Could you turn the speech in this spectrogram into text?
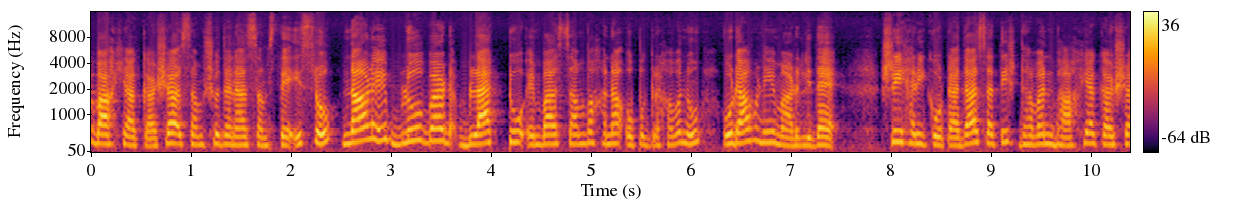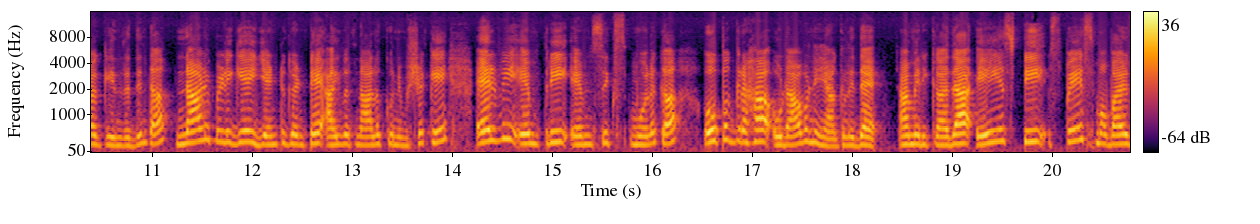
ಬಾಹ್ಯಾಕಾಶ ಸಂಶೋಧನಾ ಸಂಸ್ಥೆ ಇಸ್ರೋ ನಾಳೆ ಬ್ಲೂಬರ್ಡ್ ಬ್ಲ್ಯಾಕ್ ಟು ಎಂಬ ಸಂವಹನ ಉಪಗ್ರಹವನ್ನು ಉಡಾವಣೆ ಮಾಡಲಿದೆ. ಶ್ರೀಹರಿಕೋಟಾದ ಸತೀಶ್ ಧವನ್ ಬಾಹ್ಯಾಕಾಶ ಕೇಂದ್ರದಿಂದ ನಾಳೆ ಬೆಳಿಗ್ಗೆ ಎಂಟು ಗಂಟೆ ಐವತ್ನಾಲ್ಕು ನಿಮಿಷಕ್ಕೆ ಎಲ್ವಿಎಂ ತ್ರೀ, ಎಂ ಸಿಕ್ಸ್ ಮೂಲಕ ಉಪಗ್ರಹ ಉಡಾವಣೆಯಾಗಲಿದೆ. ಅಮೆರಿಕದ ಎಎಸ್ಟಿ ಸ್ಪೇಸ್ ಮೊಬೈಲ್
